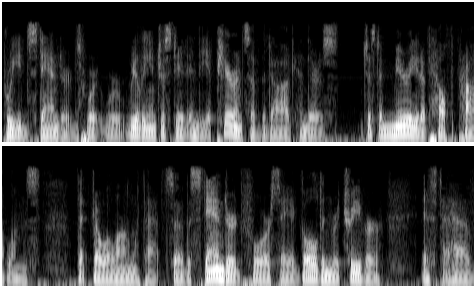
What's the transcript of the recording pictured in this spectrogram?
breed standards. We're, we're really interested in the appearance of the dog, and there's just a myriad of health problems that go along with that. So the standard for, say, a golden retriever is to have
